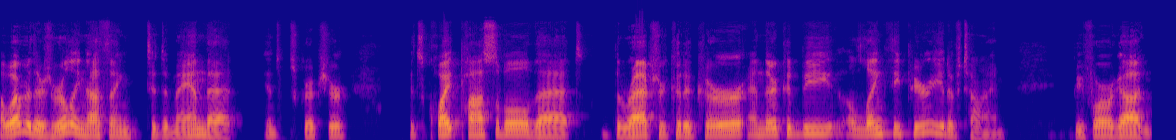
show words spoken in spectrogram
However, there's really nothing to demand that in Scripture. It's quite possible that the rapture could occur and there could be a lengthy period of time before God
